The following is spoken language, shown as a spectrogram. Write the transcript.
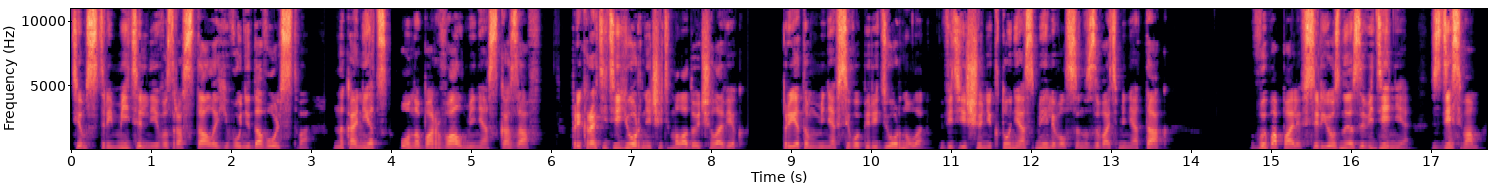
тем стремительнее возрастало его недовольство. Наконец он оборвал меня, сказав, «Прекратите ерничать, молодой человек». При этом меня всего передернуло, ведь еще никто не осмеливался называть меня так. «Вы попали в серьезное заведение. Здесь вам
